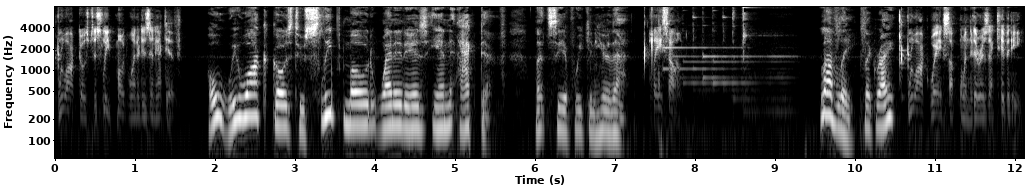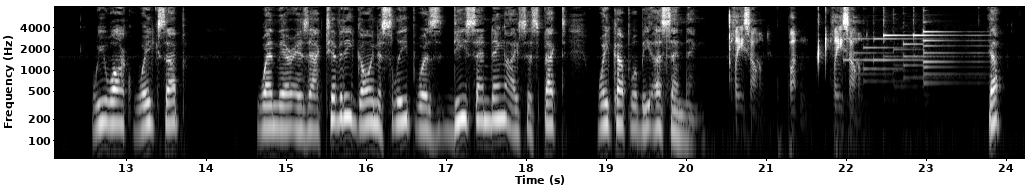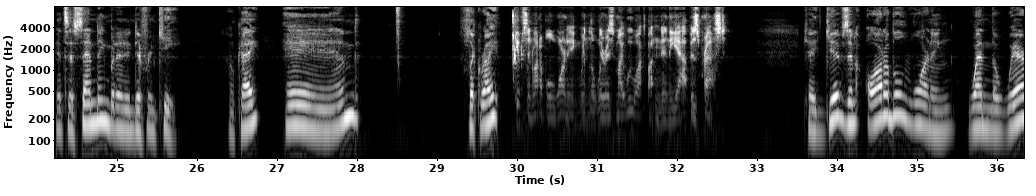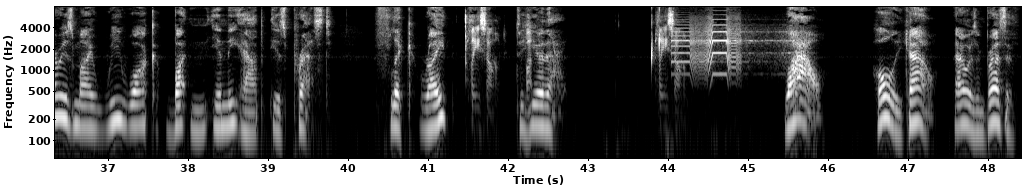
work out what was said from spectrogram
Ruach goes to sleep mode when it is inactive. Oh, we walk goes to sleep mode when it is inactive. Let's see if we can hear that. Play sound. Lovely. Click right. Ruach wakes up when there is activity. We walk wakes up when there is activity. Going to sleep was descending. I suspect wake up will be ascending. Play sound. Button. Play sound. Yep, it's ascending, but in a different key. Okay? And flick right. Gives an audible warning when the Where is my Wuwalk button in the app is pressed. Okay, gives an audible warning when the Where is my We Walk button in the app is pressed. Flick right Play sound. to Button. hear that. Play sound. Wow. Holy cow. That was impressive.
